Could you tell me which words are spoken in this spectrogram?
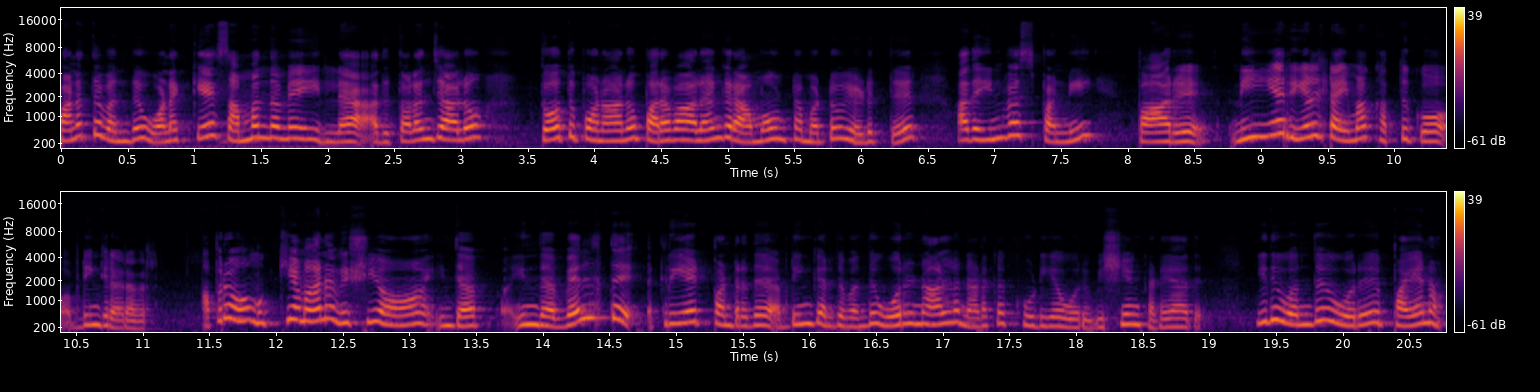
பணத்தை வந்து உனக்கே சம்மந்தமே இல்லை. அது தொலைஞ்சாலும் தோற்று போனாலும் பரவாயில்லங்கிற அமௌண்ட்டை மட்டும் எடுத்து அதை இன்வெஸ்ட் பண்ணி பாரு. நீயே ரியல் டைமாக கற்றுக்கோ அப்படிங்கிறார் அவர். அப்புறம் முக்கியமான விஷயம் இந்த இந்த வெல்த்து க்ரியேட் பண்ணுறது அப்படிங்கிறது வந்து ஒரு நாளில் நடக்கக்கூடிய ஒரு விஷயம் கிடையாது. இது வந்து ஒரு பயணம்.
